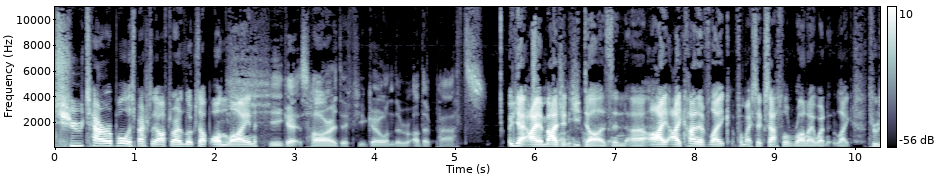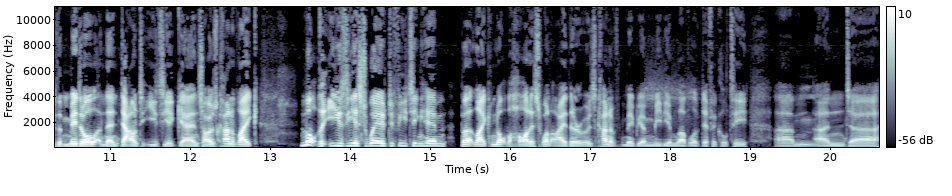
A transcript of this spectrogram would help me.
too terrible, especially after I looked up online. He gets hard if you go on the other paths. Yeah, I imagine he does, and uh, I, I kind of like for my successful run, I went like through the middle and then down to easy again. So I was kind of like not the easiest way of defeating him, but like not the hardest one either. It was kind of maybe a medium level of difficulty, um, mm. and uh,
